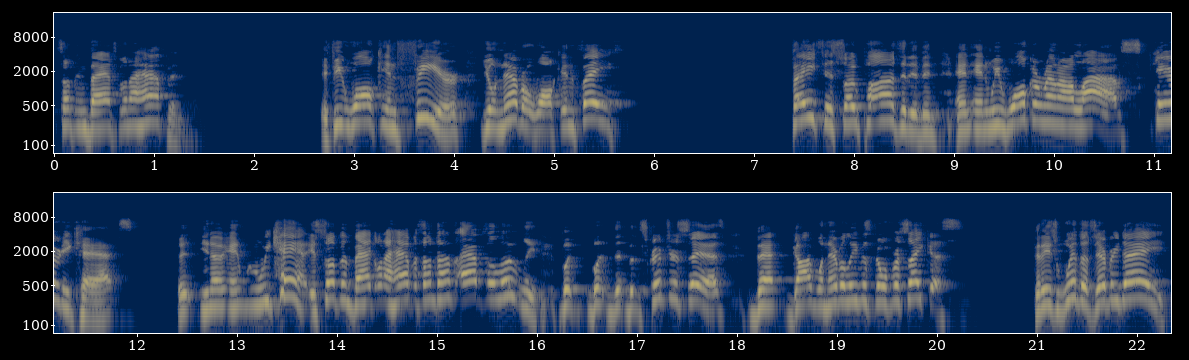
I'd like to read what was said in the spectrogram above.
something bad's going to happen. If you walk in fear, you'll never walk in faith. Faith is so positive, and, and, and we walk around our lives scaredy cats. You know, and we can't. Is something bad going to happen sometimes? Absolutely. But but the, but the Scripture says that God will never leave us nor forsake us. That He's with us every day.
